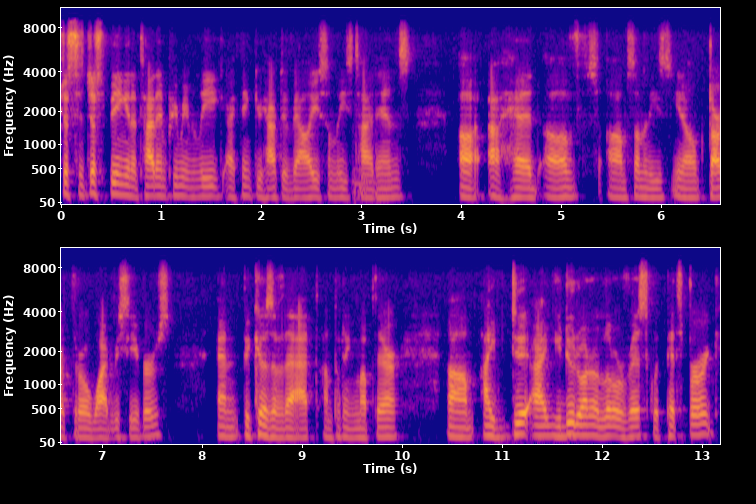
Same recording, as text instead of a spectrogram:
just just being in a tight end premium league, I think you have to value some of these tight ends uh, ahead of um, some of these, you know, dart throw wide receivers, and because of that, I'm putting them up there. Um, I do, I, you do run a little risk with Pittsburgh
